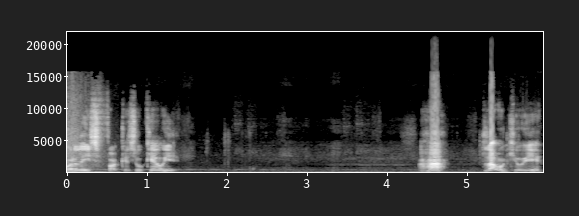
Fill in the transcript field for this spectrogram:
one of these fuckers will kill you. Aha! Did that one kill you?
